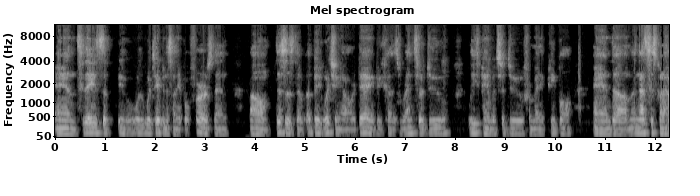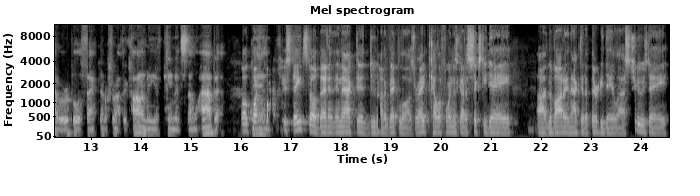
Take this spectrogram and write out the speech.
and today's the you know, we're, we're taping this on April first, and um, this is the, a big witching hour day because rents are due, lease payments are due for many people, and um, and that's just going to have a ripple effect throughout the economy if payments don't happen. Well, quite, And- quite a few states, though, that enacted do not evict laws, right? California's got a 60 day, uh, Nevada enacted a 30 day last Tuesday,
